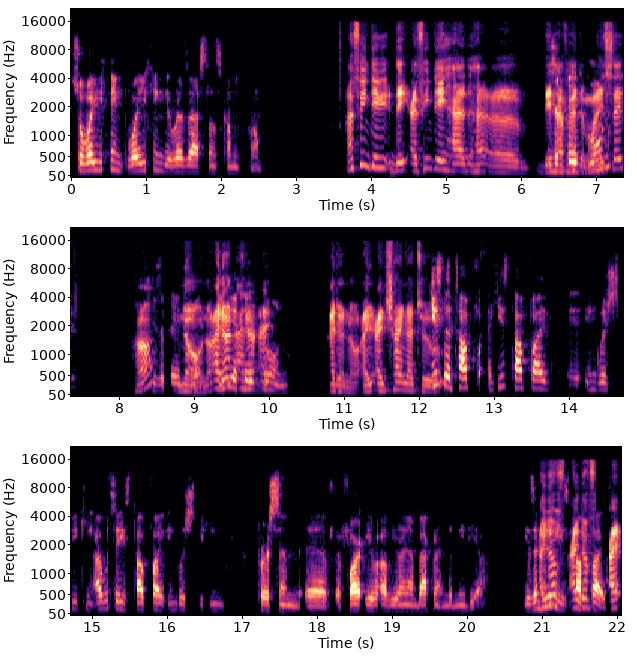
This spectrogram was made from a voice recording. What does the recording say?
so what do you think? Where do you think the Reza Aslan's coming from? I think they, they I think they had uh, they He's have had a mindset. Huh? He's a paid no, no, I don't, I don't, I. I don't know. I, I try not to. He's the top. He's top five uh, English speaking. I would say he's top five English speaking person uh, far of Iranian background in the media. Isn't I he? He's I don't. five. I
